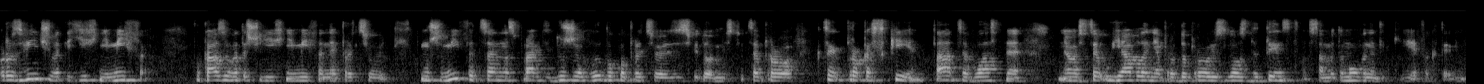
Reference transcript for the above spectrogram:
розвінчувати їхні міфи. Показувати, що їхні міфи не працюють, тому що міфи це насправді дуже глибоко працює зі свідомістю. Це про це про казки. Та це власне ось це уявлення про добро і зло з дитинства. Саме тому вони такі ефективні.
